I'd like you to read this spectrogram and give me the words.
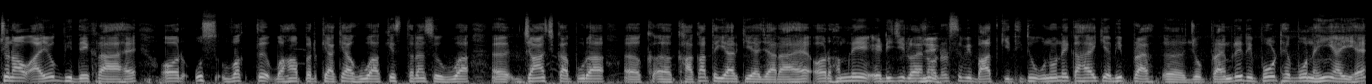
चुनाव आयोग भी देख रहा है, और उस वक्त वहाँ पर क्या क्या हुआ किस तरह से हुआ जाँच का पूरा खाका तैयार किया जा रहा है और हमने एडीजी लॉ एंड ऑर्डर से भी बात की थी तो उन्होंने कहा है कि अभी प्रा- जो प्राइमरी रिपोर्ट है वो नहीं आई है।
